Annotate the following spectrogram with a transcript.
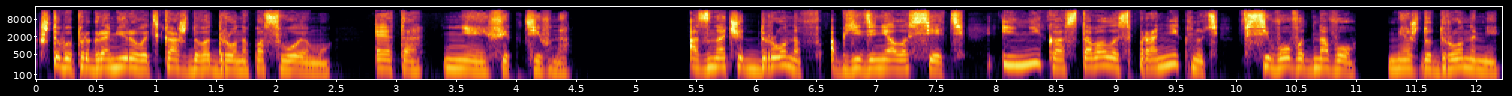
чтобы программировать каждого дрона по-своему. Это неэффективно. А значит, дронов объединяла сеть, и Ника оставалось проникнуть всего в одного. Между дронами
